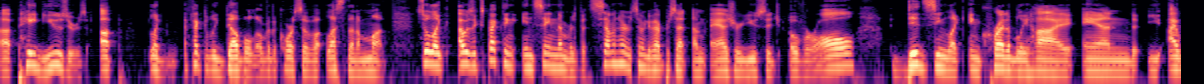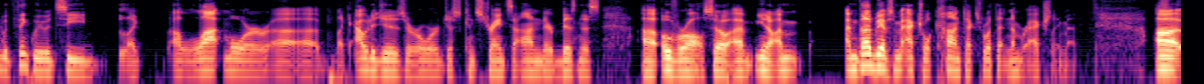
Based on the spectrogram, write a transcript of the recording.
uh, paid users up like effectively doubled over the course of less than a month. So like I was expecting insane numbers, but 775% on Azure usage overall did seem like incredibly high and I would think we would see like a lot more uh, uh, like outages or, or just constraints on their business uh, overall. So um, you know, I'm I'm glad we have some actual context for what that number actually meant. Uh,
